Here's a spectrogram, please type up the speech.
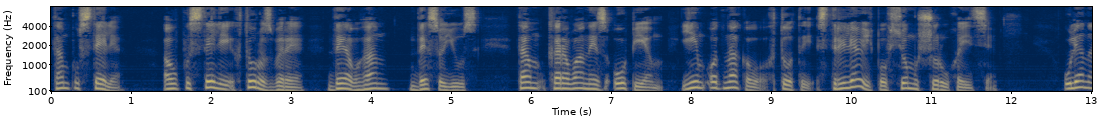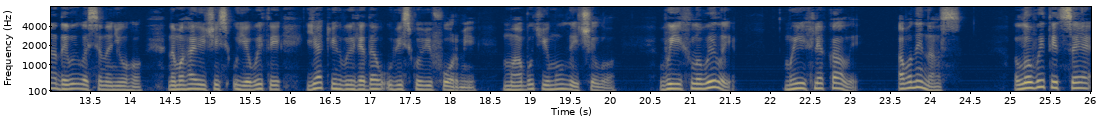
там пустеля, а в пустелі хто розбере, де Афган, де Союз, там каравани з опієм, їм однаково, хто ти, стріляють по всьому, що рухається. Уляна дивилася на нього, намагаючись уявити, як він виглядав у військовій формі. Мабуть, йому личило. Ви їх ловили? Ми їх лякали, а вони нас. Ловити це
